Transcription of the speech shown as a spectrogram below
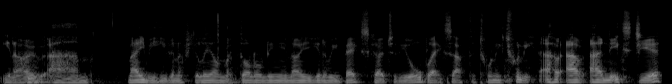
you know, um, maybe even if you're Leon MacDonald and you know you're going to be backs coach of the All Blacks after 2020 uh, uh, uh, next year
